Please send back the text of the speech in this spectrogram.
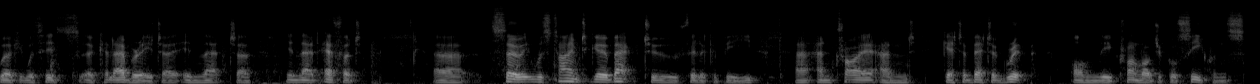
working with his uh, collaborator in that uh, in that effort. Uh, so it was time to go back to Philocope uh, and try and get a better grip on the chronological sequence.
